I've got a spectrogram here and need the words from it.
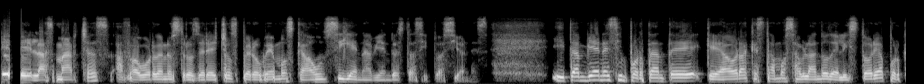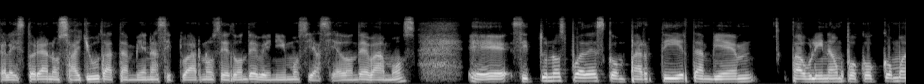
eh, las marchas a favor de nuestros derechos, pero vemos que aún siguen habiendo estas situaciones. Y también es importante que ahora que estamos hablando de la historia, porque la historia nos ayuda también a situarnos de dónde venimos y hacia dónde vamos, eh, si tú nos puedes compartir también Paulina, un poco cómo,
